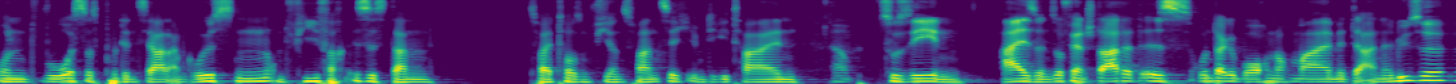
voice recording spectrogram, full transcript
und wo ist das Potenzial am größten und vielfach ist es dann 2024 im digitalen ja. zu sehen. Also insofern startet es runtergebrochen nochmal mit der Analyse,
